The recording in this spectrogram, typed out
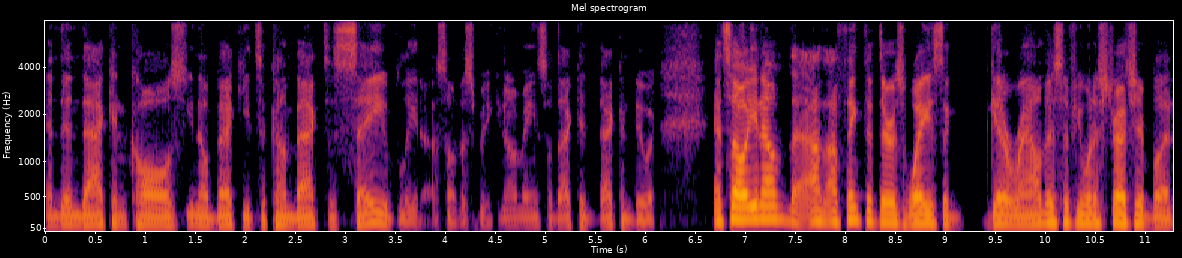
and then that can cause you know Becky to come back to save Lita, so to speak. You know what I mean? So that could that can do it. And so you know, I, I think that there's ways to get around this if you want to stretch it, but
